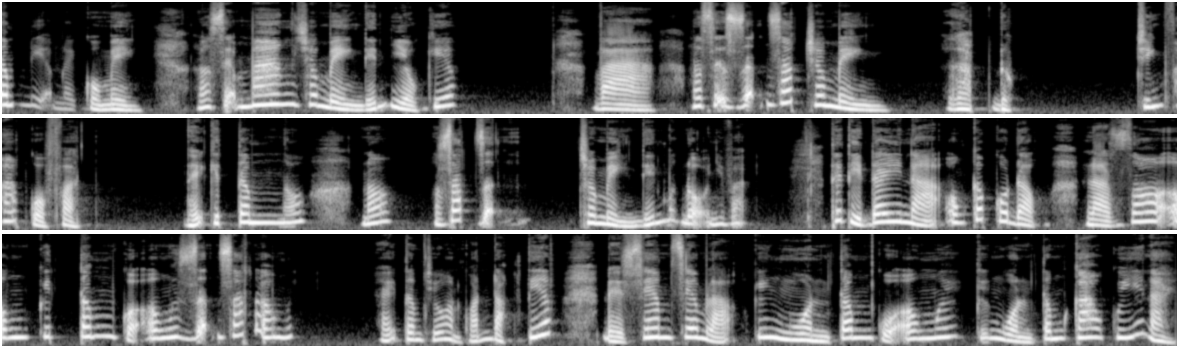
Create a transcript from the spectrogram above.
tâm niệm này của mình nó sẽ mang cho mình đến nhiều kiếp và nó sẽ dẫn dắt cho mình gặp được chính pháp của Phật. Đấy cái tâm nó nó dắt dẫn cho mình đến mức độ như vậy. Thế thì đây là ông cấp cô độc là do ông cái tâm của ông dẫn dắt ông ấy. Đấy, tâm chiếu hoàn quán đọc tiếp để xem xem là cái nguồn tâm của ông ấy, cái nguồn tâm cao quý này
